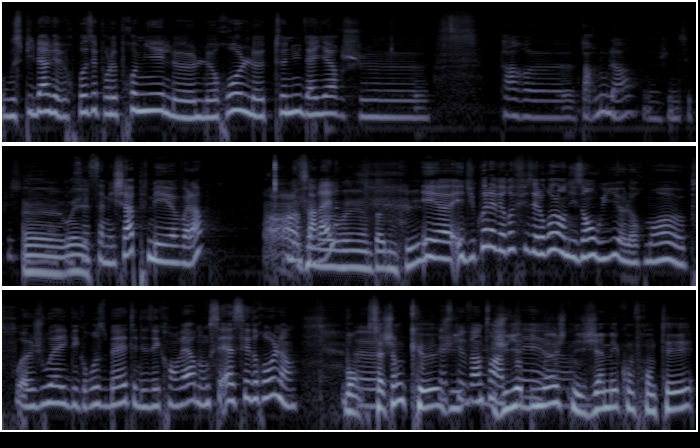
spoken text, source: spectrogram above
où Spielberg lui avait proposé pour le premier le, le rôle tenu d'ailleurs je... par, euh, par Lula, je ne sais plus son nom, Euh, comme ouais. ça, ça m'échappe, mais euh, voilà. Pas non plus. Et, euh, et du coup, elle avait refusé le rôle en disant oui, alors moi, euh, pff, jouer avec des grosses bêtes et des écrans verts, donc c'est assez drôle. Bon, euh, sachant que Ju- 20 ans Juliette Binoche n'est jamais confrontée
